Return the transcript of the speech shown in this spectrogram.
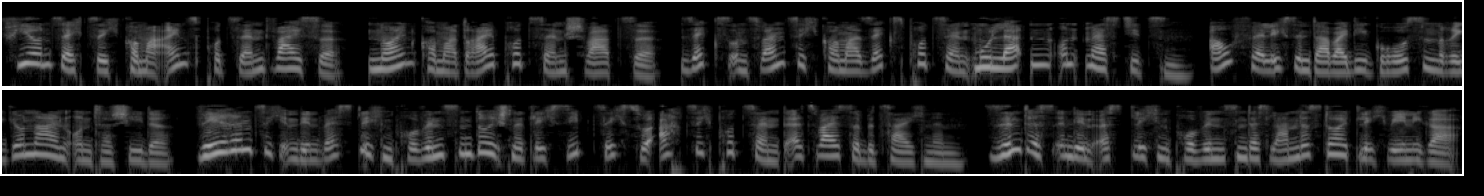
64,1 Prozent Weiße, 9,3 Prozent Schwarze, 26,6 Prozent Mulatten und Mestizen. Auffällig sind dabei die großen regionalen Unterschiede. Während sich in den westlichen Provinzen durchschnittlich 70 zu 80 Prozent als Weiße bezeichnen, sind es in den östlichen Provinzen des Landes deutlich weniger.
